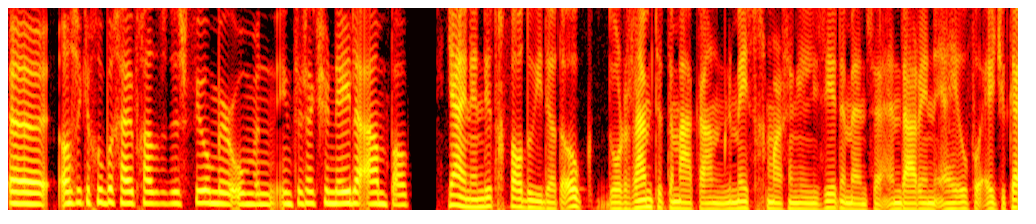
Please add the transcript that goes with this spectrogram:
uh, als ik je goed begrijp, gaat het dus veel meer om een intersectionele aanpak. Ja, en in dit geval doe je dat ook door ruimte te maken aan de meest gemarginaliseerde mensen. En daarin heel veel educa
